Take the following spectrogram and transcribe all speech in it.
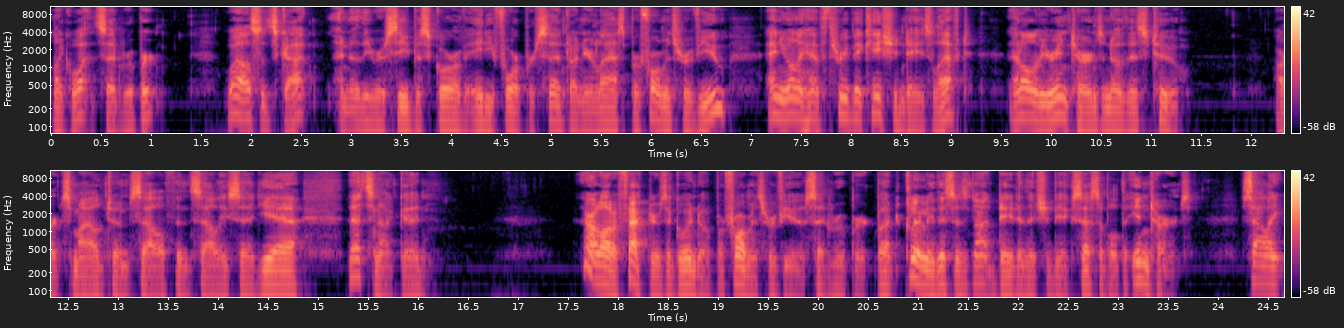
Like what? said Rupert. Well, said Scott, I know that you received a score of 84% on your last performance review, and you only have three vacation days left, and all of your interns know this too. Art smiled to himself, and Sally said, Yeah, that's not good. There are a lot of factors that go into a performance review, said Rupert, but clearly this is not data that should be accessible to interns. Sally,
